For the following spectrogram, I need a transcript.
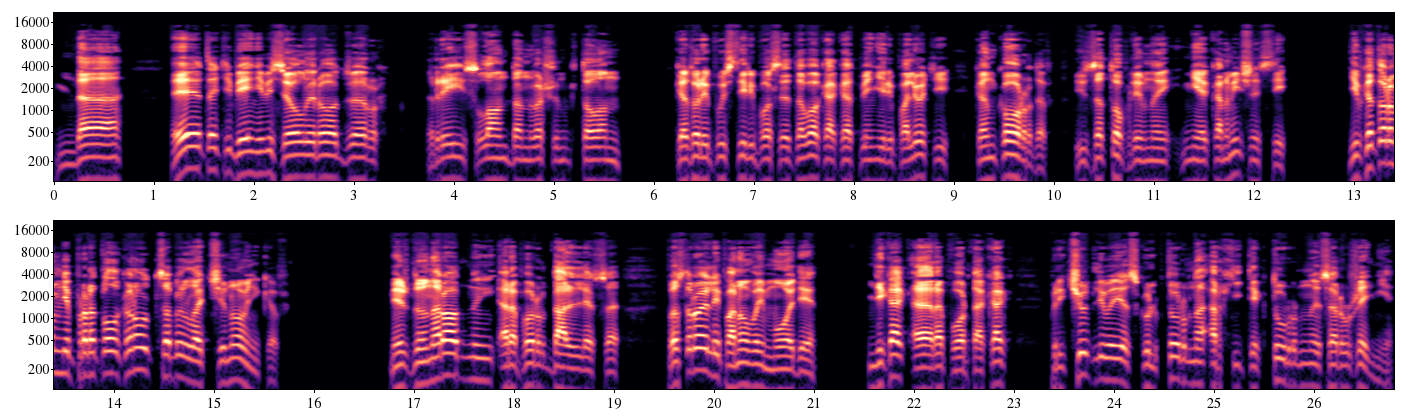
Да, это тебе не веселый, Роджер, рейс Лондон-Вашингтон, который пустили после того, как отменили полеты конкордов из-за топливной неэкономичности и в котором не протолкнуться было от чиновников. Международный аэропорт Даллеса построили по новой моде, не как аэропорт, а как причудливое скульптурно-архитектурное сооружение,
